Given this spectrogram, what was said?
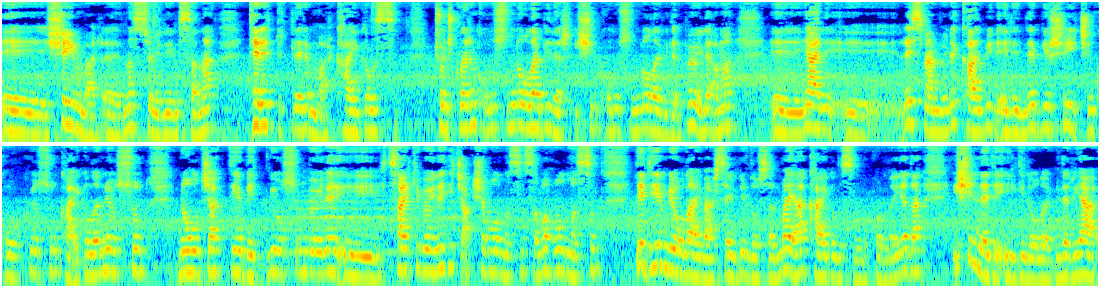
e, şeyim var. E, nasıl söyleyeyim sana? Tereddütlerim var. Kaygılısın çocukların konusunda olabilir, işin konusunda olabilir. Böyle ama e, yani e, resmen böyle kalbin elinde bir şey için korkuyorsun, kaygılanıyorsun, ne olacak diye bekliyorsun böyle e, sanki böyle hiç akşam olmasın, sabah olmasın dediğim bir olay var sevgili dostlarım. Bayağı kaygılısın bu konuda ya da işinle de ilgili olabilir. Ya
